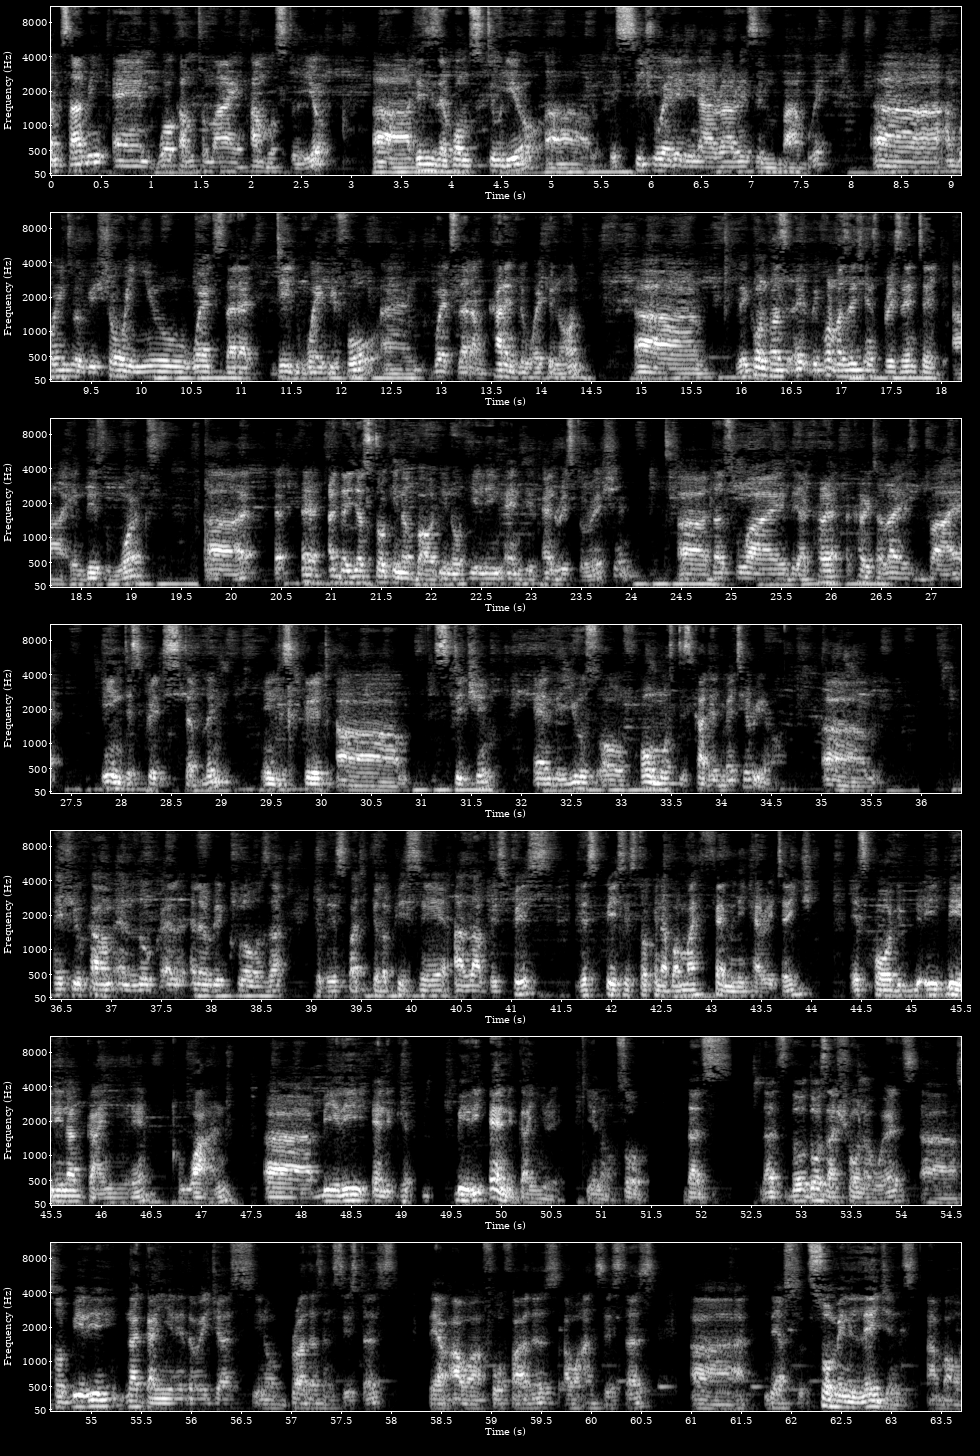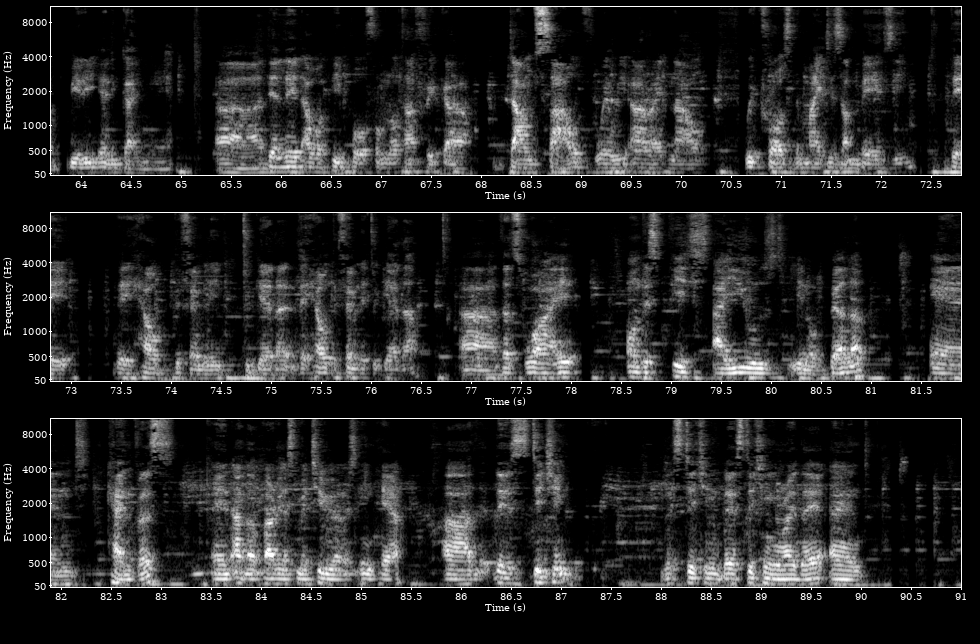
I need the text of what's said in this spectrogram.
My name is Peter Musami and welcome to my humble studio. Uh, this is a home studio. Uh, it's situated in Harare, Zimbabwe. Uh, I'm going to be showing you works that I did way before and works that I'm currently working on. Uh, the, convers- the conversations presented uh, in these works uh, and they're just talking about you know healing and, and restoration. Uh, that's why they are char- characterized by indiscreet stapling, indiscreet uh, stitching, and the use of almost discarded material. Um, if you come and look a, a, little bit closer to this particular piece here, I love this piece. This piece is talking about my family heritage. It's called Biri Birina Ganyire 1 uh, Biri and Biri and Ganyire, you know. So that's that's those are Shona words. Uh, so Biri na Ganyire, they were just you know brothers and sisters. They are our forefathers, our ancestors. Uh, there are so many legends about Biri and Ganyire. Uh, they led our people from North Africa down south, where we are right now. We crossed the mighty Zambezi. They they held the family together. They held the family together. Uh, that's why on this piece I used, you know, burlap and canvas and other various materials in here. Uh, there's stitching, the stitching, there's stitching right there, and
